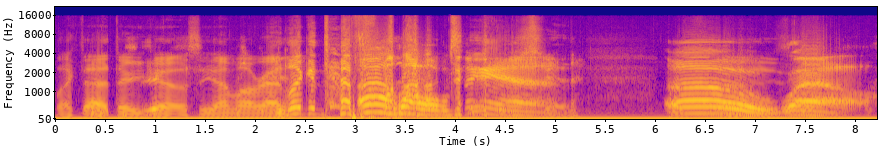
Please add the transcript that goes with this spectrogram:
Like that. There you go. See, I'm alright. Look at that. Oh dude. man! Shit. Oh Oh, wow!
